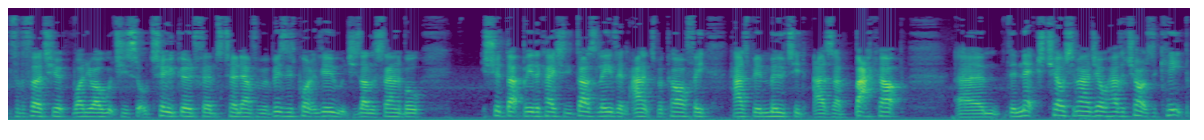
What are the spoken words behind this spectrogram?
for the 31 year old, which is sort of too good for them to turn down from a business point of view, which is understandable. Should that be the case, if he does leave, then Alex McCarthy has been mooted as a backup. Um, the next Chelsea manager will have the chance to keep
